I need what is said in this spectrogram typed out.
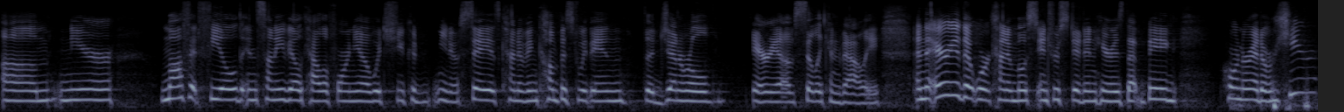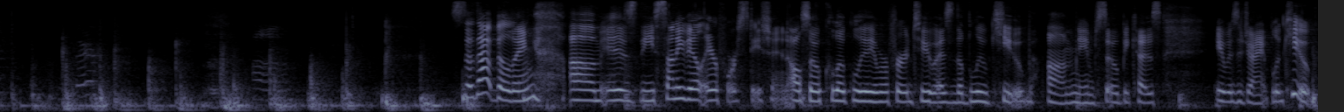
um, near Moffett Field in Sunnyvale, California, which you could you know, say is kind of encompassed within the general area of Silicon Valley. And the area that we're kind of most interested in here is that big corner right over here. So that building um, is the Sunnyvale Air Force Station, also colloquially referred to as the Blue Cube, um, named so because it was a giant blue cube.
